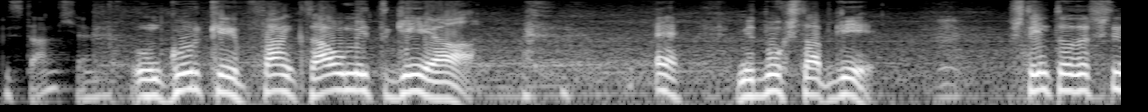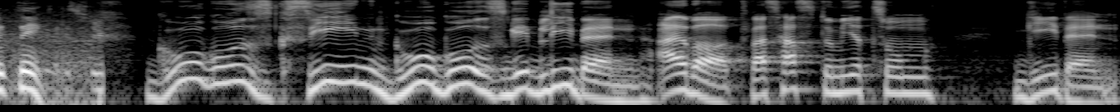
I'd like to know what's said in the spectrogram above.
bis dannchen. Und Gurke fängt auch mit G an. äh, mit Buchstab G. Stimmt oder stimmt nicht? Gugus Xin Gugus geblieben. Albert, was hast du mir zum Geben?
